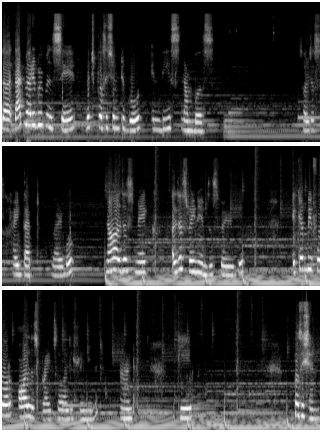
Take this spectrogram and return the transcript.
the that variable will say which position to go in these numbers. So i'll just hide that variable. Now i'll just make i'll just rename this variable. It can be for all the sprites so I'll just rename it. And keep position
